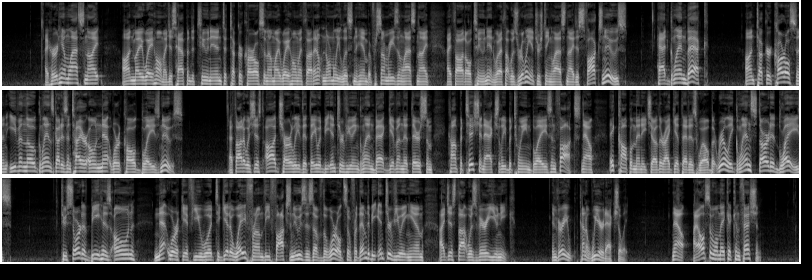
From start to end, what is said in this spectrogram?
I heard him last night on my way home. I just happened to tune in to Tucker Carlson on my way home. I thought I don't normally listen to him, but for some reason last night I thought I'll tune in. What I thought was really interesting last night is Fox News had Glenn Beck on Tucker Carlson, even though Glenn's got his entire own network called Blaze News. I thought it was just odd, Charlie, that they would be interviewing Glenn Beck, given that there's some competition actually between Blaze and Fox. Now, they complement each other. I get that as well. But really, Glenn started Blaze to sort of be his own network, if you would, to get away from the Fox Newses of the world. So for them to be interviewing him, I just thought was very unique and very kind of weird, actually. Now, I also will make a confession.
